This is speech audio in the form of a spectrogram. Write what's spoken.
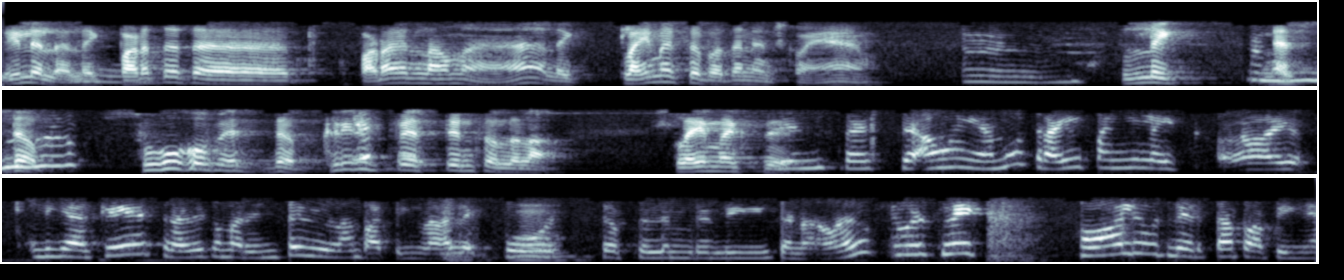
இல்ல இல்ல லைக் படத்தை த- படம் இல்லாம லைக் கிளைமேக்ஸை பார்த்தேன்னு வச்சுக்கோயேன். Like messed up so messed up grill ஃபெஸ்ட்னு சொல்லலாம். கிளைமேக்ஸ். அவன் என்னமோ ட்ரை பண்ணி லைக் நீங்க கே எஸ் ரவிக்குமார் இன்டர்வியூ எல்லாம் பாத்தீங்களா? Like post film release and like ஹாலிவுட்ல எடுத்தா பாப்பீங்க.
